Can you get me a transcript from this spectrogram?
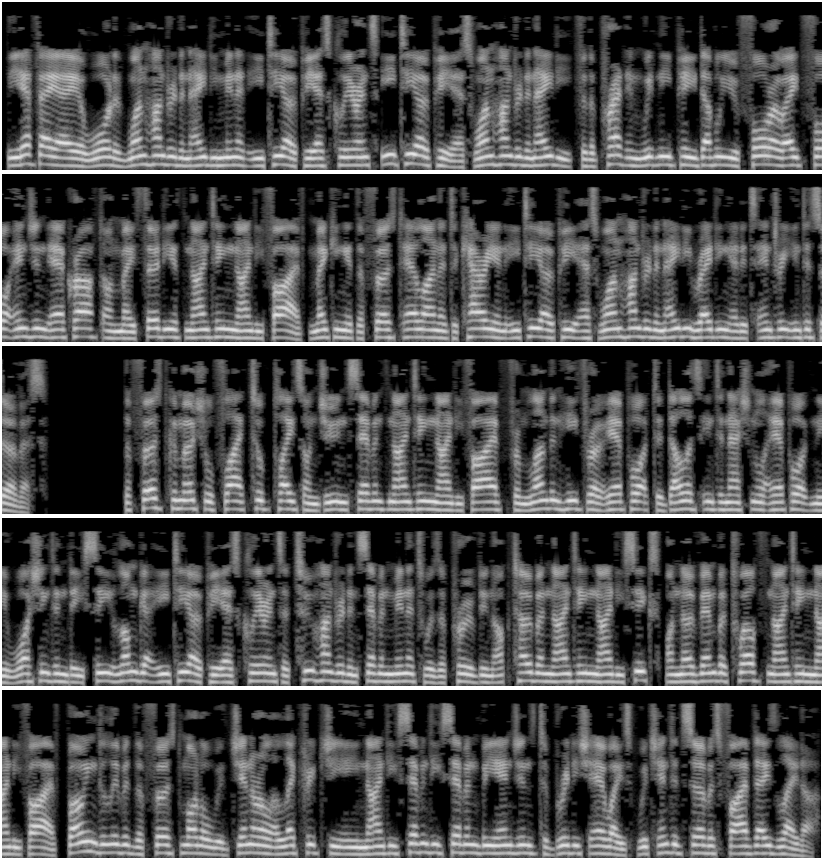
The FAA awarded 180-minute ETOPS clearance ETOPS 180 for the Pratt & Whitney PW4084 engined aircraft on May 30, 1995, making it the first airliner to carry an ETOPS 180 rating at its entry into service. The first commercial flight took place on June 7, 1995, from London Heathrow Airport to Dulles International Airport near Washington, D.C. Longer ETOPS clearance at 207 minutes was approved in October 1996. On November 12, 1995, Boeing delivered the first model with General Electric GE 9077B engines to British Airways, which entered service five days later.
